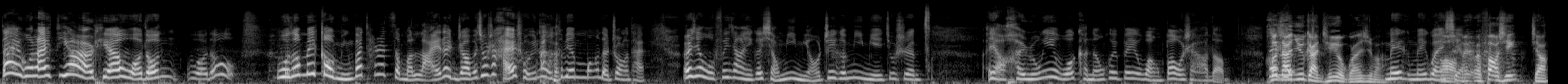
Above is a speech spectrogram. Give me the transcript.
带过来第二天，我都我都我都没搞明白他是怎么来的，你知道吗？就是还属于那种特别懵的状态。而且我分享一个小秘密哦，这个秘密就是，哎呀，很容易我可能会被网暴啥的。和男女感情有关系吗？没没关系，哦没放心讲。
